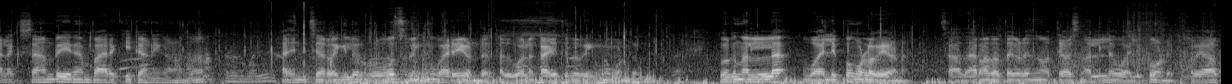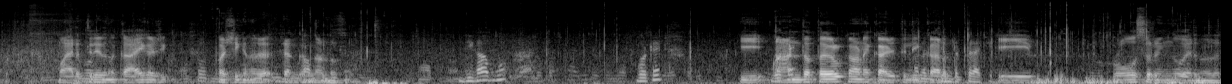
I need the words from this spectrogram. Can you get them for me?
അലക്സാണ്ട്രിയൻ പാരക്കീറ്റാണ് ഈ കാണുന്നത്. അതിന്റെ ചിറകിൽ റോസ് റിങ് വരെയുണ്ട്. അതുപോലെ കഴുത്തിൽ റിങ്ങുമുണ്ട് ഇവർക്ക് നല്ല വലിപ്പമുള്ളവയാണ്. സാധാരണ തത്തകളിൽ നിന്നും അത്യാവശ്യം നല്ല വലിപ്പമുണ്ട്. അവ ആ മരത്തിലിരുന്ന് കായ കഴി ഭക്ഷിക്കുന്ന രംഗം കണ്ടു. ഈ ആൺതത്തകൾക്കാണ് കഴുത്തിൽ ഈ കറ ഈ റോസ് റിങ് വരുന്നത്.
